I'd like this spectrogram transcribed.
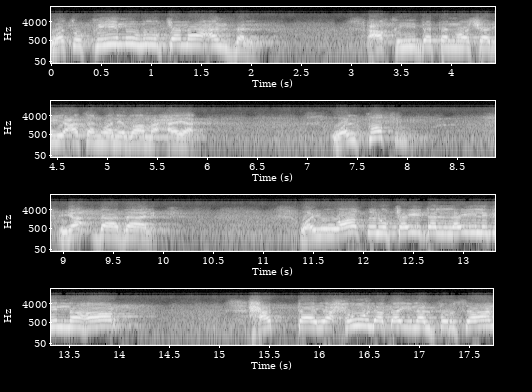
وتقيمه كما أنزل عقيدة وشريعة ونظام حياة. والكفر يأبى ذلك. ويواصل كيد الليل بالنهار حتى يحول بين الفرسان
